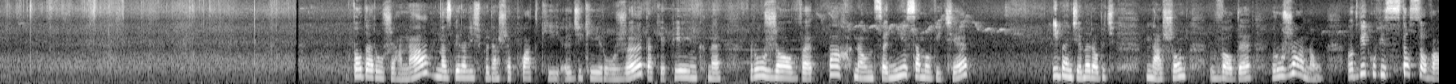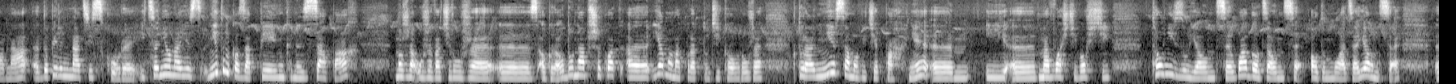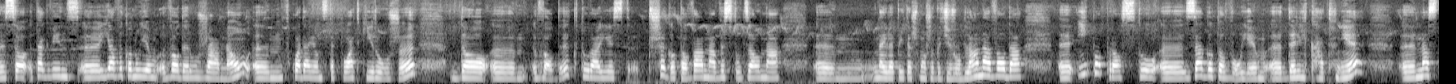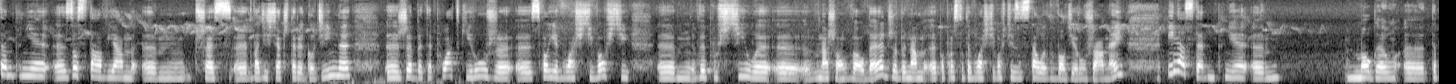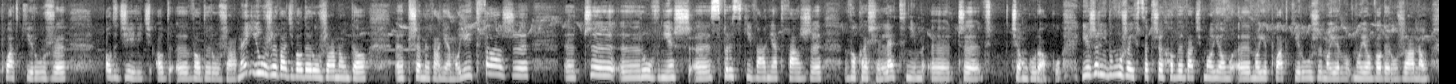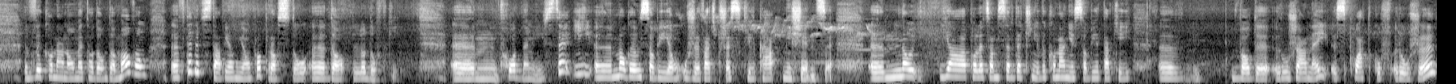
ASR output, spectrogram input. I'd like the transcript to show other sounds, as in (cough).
Woda różana. Nazbieraliśmy nasze płatki dzikiej róży, takie piękne, różowe, pachnące niesamowicie i będziemy robić naszą wodę różaną. Od wieków jest stosowana do pielęgnacji skóry i ceniona jest nie tylko za piękny zapach, można używać róże y, z ogrodu na przykład. E, Ja mam akurat tu dziką różę, która niesamowicie pachnie i y, ma właściwości tonizujące, łagodzące, odmładzające. E, So, tak więc e, ja wykonuję wodę różaną, wkładając te płatki róży do wody, która jest przygotowana, wystudzona. Najlepiej też może być źródlana woda e, i po prostu zagotowuję delikatnie. E, Następnie e, zostawiam przez e, 24 godziny, e, żeby te płatki róży swoje właściwości wypuściły w naszą wodę, żeby nam po prostu te właściwości zostały w wodzie różanej. I następnie mogę te płatki róży oddzielić od wody różanej i używać wodę różaną do przemywania mojej twarzy, czy e, również e, spryskiwania twarzy w okresie letnim e, czy w ciągu roku. Jeżeli dłużej chcę przechowywać moją, e, moje płatki róży, moje, moją wodę różaną wykonaną metodą domową, e, wtedy wstawiam ją po prostu e, do lodówki w chłodne miejsce i e, mogę sobie ją używać przez kilka miesięcy. No, ja polecam serdecznie wykonanie sobie takiej e, wody różanej z płatków róży.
